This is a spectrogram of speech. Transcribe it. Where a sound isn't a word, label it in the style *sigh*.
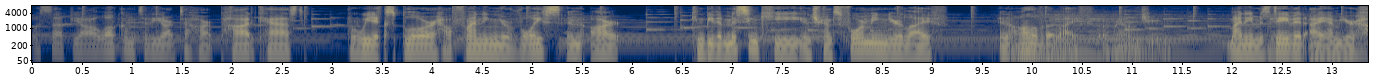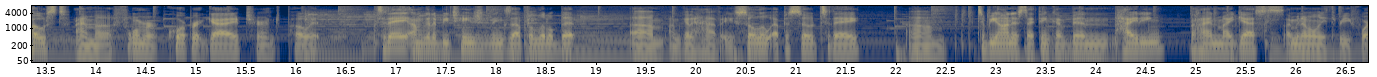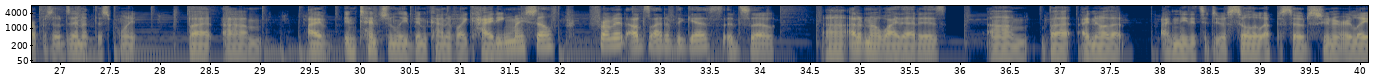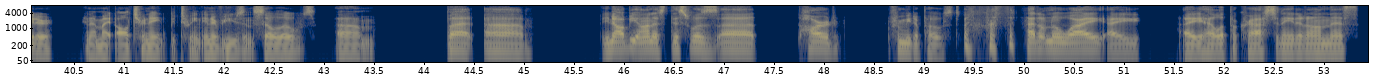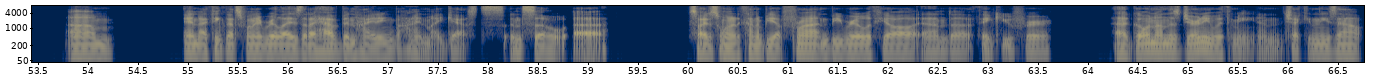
What's up, y'all? Welcome to the Art to Heart podcast, where we explore how finding your voice in art can be the missing key in transforming your life and all of the life around you. My name is David. I am your host. I'm a former corporate guy turned poet. Today, I'm going to be changing things up a little bit. Um, I'm going to have a solo episode today. Um, to be honest, I think I've been hiding behind my guests. I mean, I'm only three, four episodes in at this point, but um, I've intentionally been kind of like hiding myself from it outside of the guests. And so uh, I don't know why that is. Um, but I know that I needed to do a solo episode sooner or later, and I might alternate between interviews and solos. Um, but, uh, you know, I'll be honest, this was uh, hard for me to post. *laughs* I don't know why I I hella procrastinated on this. Um, and I think that's when I realized that I have been hiding behind my guests. And so, uh, so I just wanted to kind of be upfront and be real with y'all. And uh, thank you for uh, going on this journey with me and checking these out.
